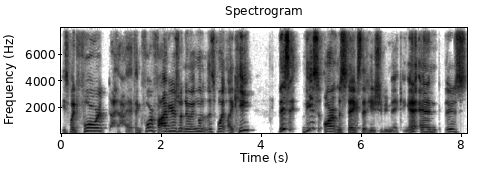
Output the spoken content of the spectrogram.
he's played forward, I think four or five years with New England at this point. Like he this these aren't mistakes that he should be making. And, and there's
